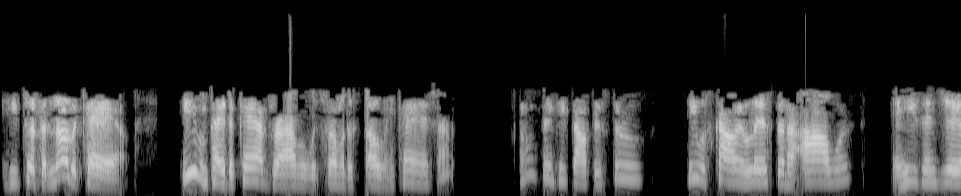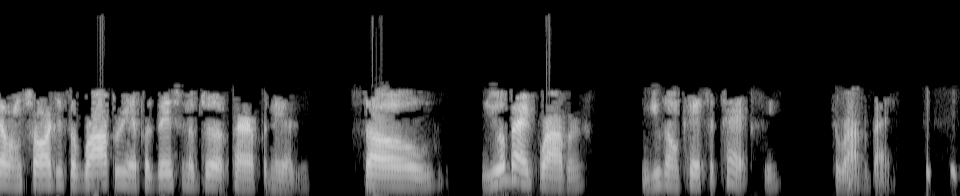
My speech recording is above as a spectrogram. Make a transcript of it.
he took another cab he even paid the cab driver with some of the stolen cash. I, I don't think he thought this through. He was in less than an hour, and he's in jail on charges of robbery and possession of drug paraphernalia. So you're a bank robber, and you're gonna catch a taxi to rob the bank.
